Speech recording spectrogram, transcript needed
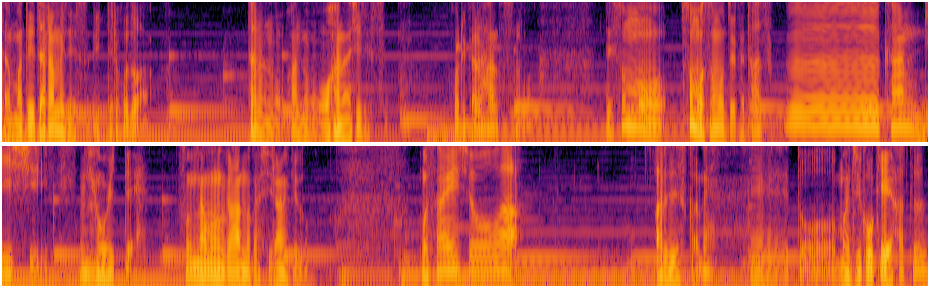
だまあ、でたらめです。言ってることは。ただの、あの、お話です。これから話すのは。で、そも、そもそもというか、タスク管理士において、そんなものがあるのか知らんけど、まあ、最初は、あれですかね。えっ、ー、と、まあ、自己啓発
